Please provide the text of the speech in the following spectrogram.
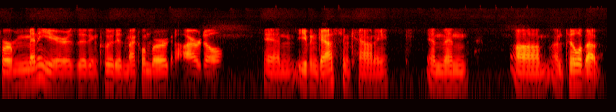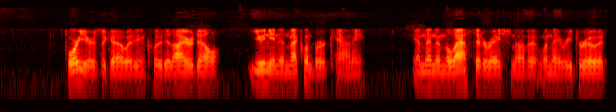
for many years, it included Mecklenburg and Iredell and even Gaston County. And then um, until about four years ago, it included Iredell, Union, and Mecklenburg County. And then in the last iteration of it, when they redrew it,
